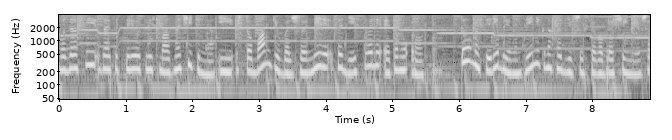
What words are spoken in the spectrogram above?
возросли за этот период весьма значительно и что банки в большой мере содействовали этому росту. Стоимость серебряных денег, находившихся в обращении в Шотландии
